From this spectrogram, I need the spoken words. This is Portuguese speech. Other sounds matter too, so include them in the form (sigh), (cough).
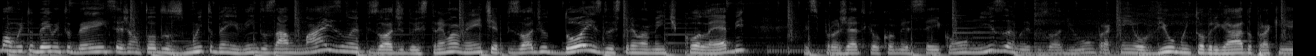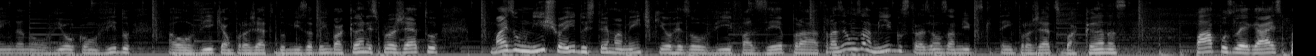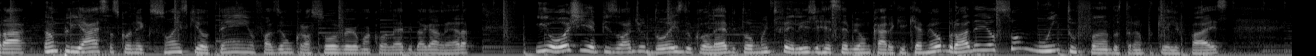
Bom, muito bem, muito bem. Sejam todos muito bem-vindos a mais um episódio do Extremamente, episódio 2 do Extremamente Collab. Esse projeto que eu comecei com o Misa no episódio 1. Para quem ouviu, muito obrigado. Para quem ainda não ouviu, eu convido a ouvir, que é um projeto do Misa bem bacana. Esse projeto, mais um nicho aí do Extremamente que eu resolvi fazer para trazer uns amigos, trazer uns amigos que têm projetos bacanas papos legais para ampliar essas conexões que eu tenho, fazer um crossover, uma collab da galera. E hoje, episódio 2 do Collab, tô muito feliz de receber um cara aqui que é meu brother e eu sou muito fã do trampo que ele faz,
